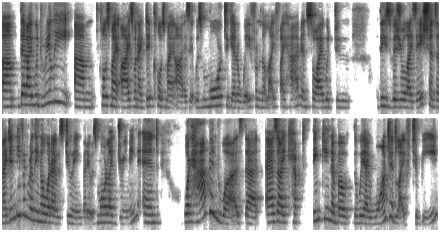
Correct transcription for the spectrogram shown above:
Um, that I would really um, close my eyes. When I did close my eyes, it was more to get away from the life I had, and so I would do these visualizations, and I didn't even really know what I was doing, but it was more like dreaming. And what happened was that as I kept thinking about the way I wanted life to be,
